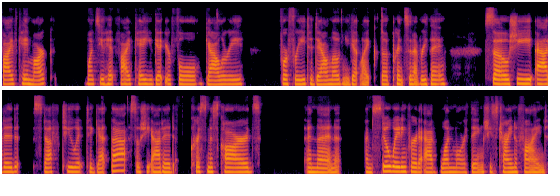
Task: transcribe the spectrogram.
5K mark once you hit 5K, you get your full gallery for free to download and you get like the prints and everything. So she added stuff to it to get that. So she added Christmas cards. And then I'm still waiting for her to add one more thing. She's trying to find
